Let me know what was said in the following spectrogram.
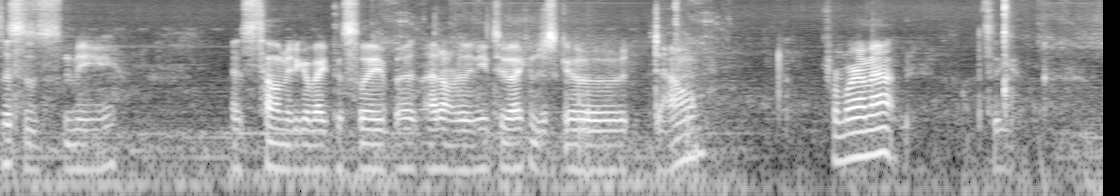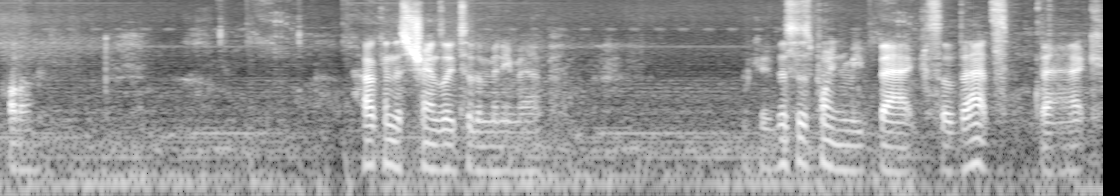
This is me. It's telling me to go back this way, but I don't really need to. I can just go down from where I'm at. Let's see. Hold on. How can this translate to the mini-map? Okay, this is pointing me back, so that's back.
